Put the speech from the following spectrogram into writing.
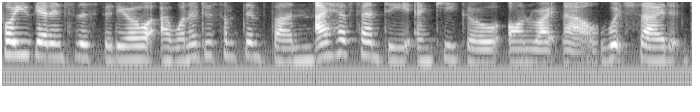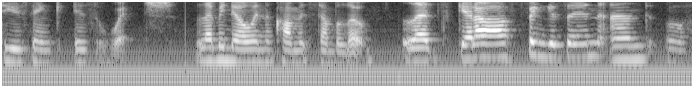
Before you get into this video, I want to do something fun. I have Fenty and Kiko on right now. Which side do you think is which? Let me know in the comments down below. Let's get our fingers in and... Oh.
